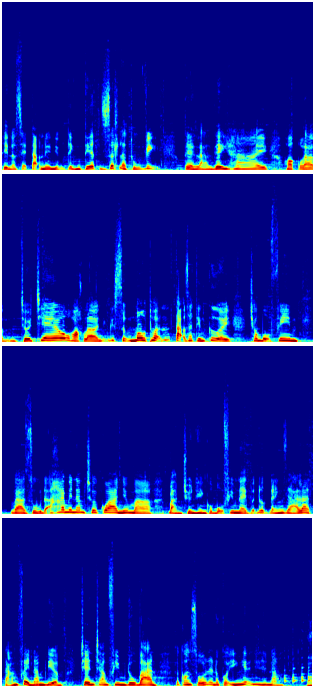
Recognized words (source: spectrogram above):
thì nó sẽ tạo nên những tình tiết rất là thú vị thể là gây hài hoặc là chới trêu hoặc là những cái sự mâu thuẫn tạo ra tiếng cười trong bộ phim và dù đã 20 năm trôi qua nhưng mà bản truyền hình của bộ phim này vẫn được đánh giá là 8,5 điểm trên trang phim Duban. Cái con số này nó có ý nghĩa như thế nào? Ờ,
